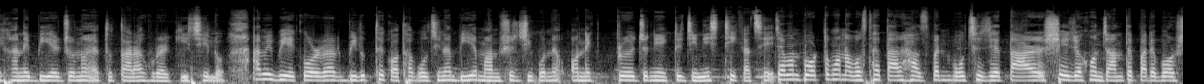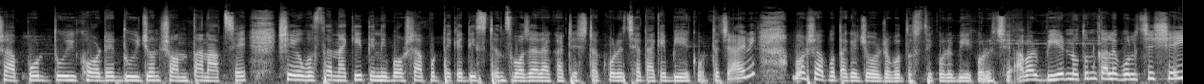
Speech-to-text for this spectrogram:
এখানে বিয়ের জন্য এত তাড়াহুড়ার কি ছিল? আমি বিয়ে করার বিরুদ্ধে কথা বলছি না। বিয়ে মানুষের জীবনে অনেক প্রয়োজনীয় একটি জিনিস ঠিক আছে। যেমন বর্তমান অবস্থায় তার হাজব্যান্ড বলছে যে তার, সে যখন জানতে পারে বর্ষা আপুর দুই ঘরের দুইজন সন্তান আছে, সেই অবস্থা নাকি তিনি বর্ষা আপুর থেকে ডিস্টেন্স বজায় রাখার চেষ্টা করেছে, তাকে বিয়ে করতে চায়নি। বর্ষা আপু তাকে জোর জবরদস্তি করে বিয়ে করেছে। আবার বিয়ের নতুন কালে বলেছে সেই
